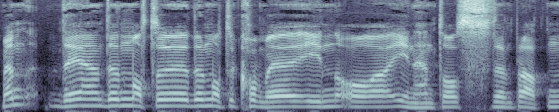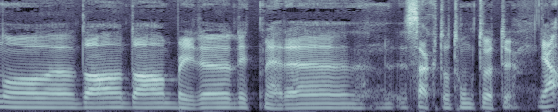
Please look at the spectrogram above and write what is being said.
Men det, den, måtte, den, måtte, komme inn og innhente oss, den platen, og da, da, blir det litt mer sakte og tungt, vet du. Ja,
